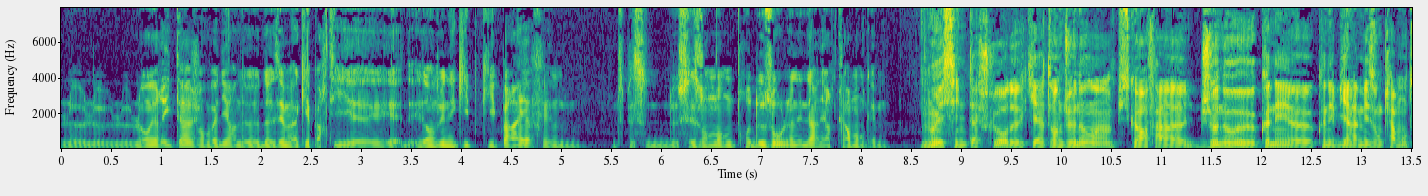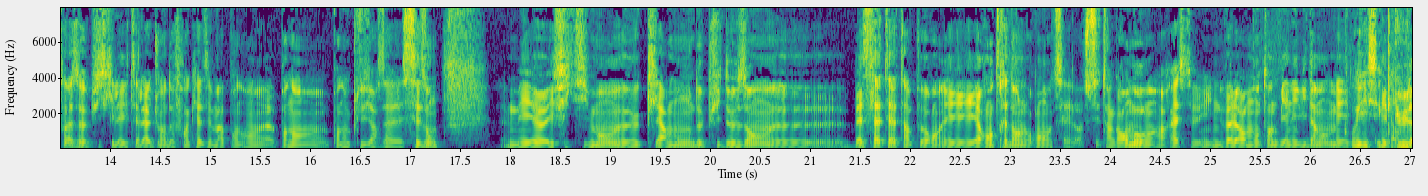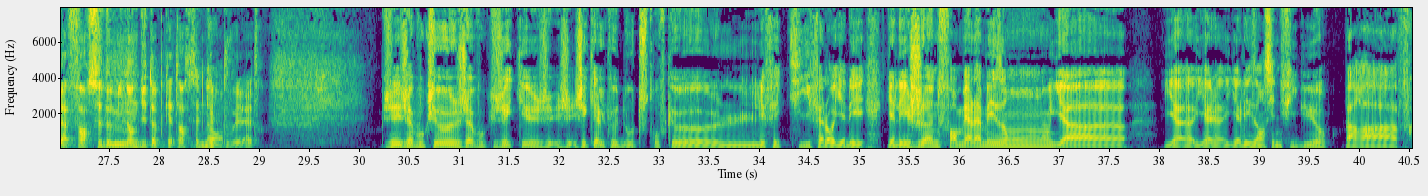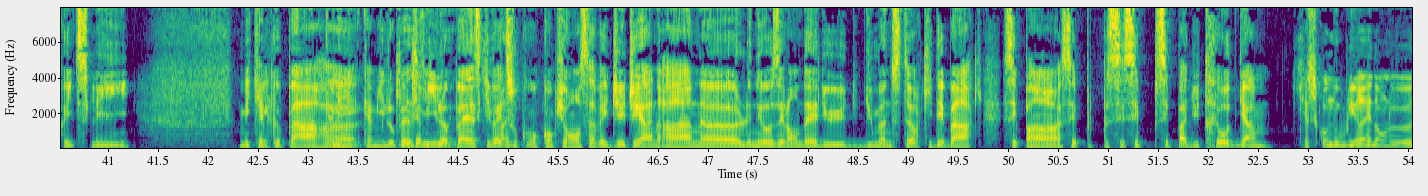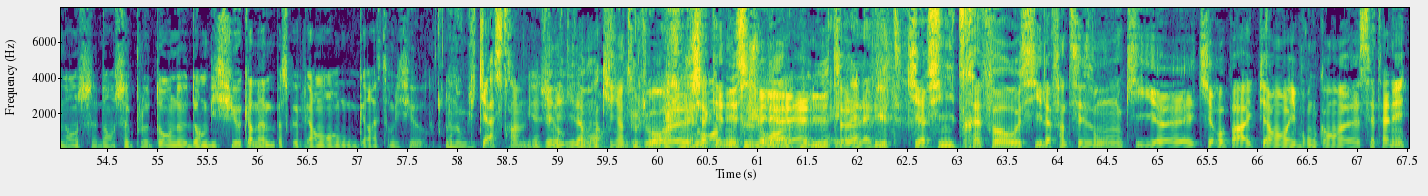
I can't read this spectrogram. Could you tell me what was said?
le, le, le, long héritage, on va dire, de, Zema qui est parti, et, dans une équipe qui, pareil, a fait une, espèce de saison d'entre deux eaux l'année dernière, clairement, quand même. Oui, c'est une tâche lourde qui attend Jono, hein, puisque enfin Jono euh, connaît euh, connaît bien la maison clermontoise puisqu'il a été l'adjoint de Franck Azema pendant euh, pendant pendant plusieurs saisons. Mais effectivement, Clermont depuis deux ans baisse la tête un peu et est rentré dans le rang. C'est un grand mot, hein, reste une valeur montante bien évidemment, mais oui, mais plus la force dominante du top 14 celle qu'elle pouvait l'être. J'avoue que j'avoue que j'ai quelques doutes. Je trouve que l'effectif. Alors il y a les il y a les jeunes formés à la maison. Il y a il y a il y a, il y a les anciennes figures Para, Fritz Lee. Mais quelque part, Camille, Camille Lopez, Camille qui, Lopez qui va être sous concurrence avec JJ Hanran, euh, le Néo-Zélandais du, du Munster qui débarque. C'est pas c'est c'est c'est pas du très haut de gamme. Qu'est-ce qu'on oublierait dans le dans ce dans ce peloton d'ambitieux quand même parce que clairement on reste ambitieux. On oublie Castres bien, évidemment qui vient toujours. euh, chaque année se mêler à la lutte à la lutte. qui a fini très fort aussi la fin de saison qui euh, qui repart avec Pierre-Henri Broncan euh, cette année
